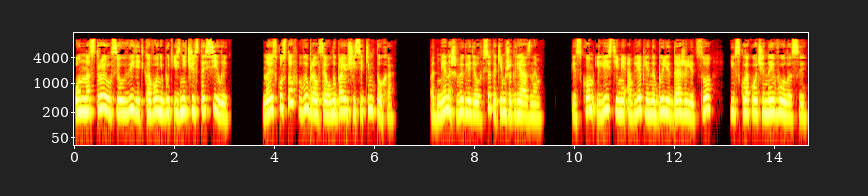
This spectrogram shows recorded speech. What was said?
Он настроился увидеть кого-нибудь из нечистой силы, но из кустов выбрался улыбающийся Кентоха. Подменыш выглядел все таким же грязным. Песком и листьями облеплены были даже лицо и всклокоченные волосы.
